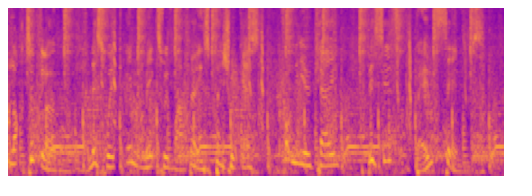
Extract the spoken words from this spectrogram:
locked to global, and this week in the mix with my very special guest from the UK, this is Ben Sims.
